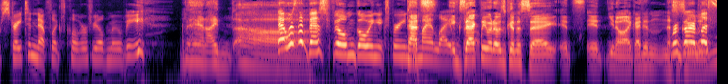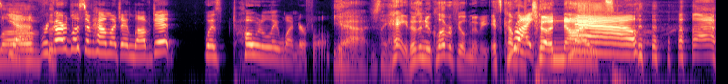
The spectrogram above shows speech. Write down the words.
straight to Netflix Cloverfield movie. man, I uh, that was the best film going experience of my life. exactly though. what I was gonna say. It's it, you know, like I didn't necessarily regardless, love yeah, the- regardless of how much I loved it, was totally wonderful. yeah, just like, hey, there's a new Cloverfield movie. It's coming Right tonight. now.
